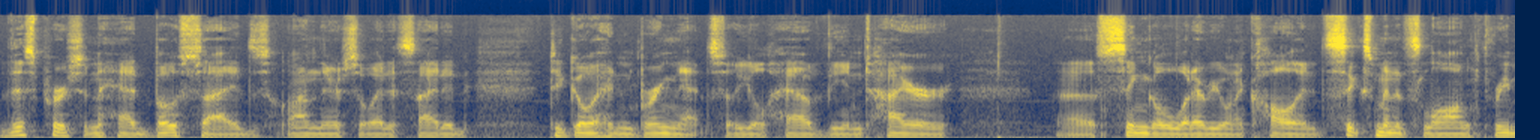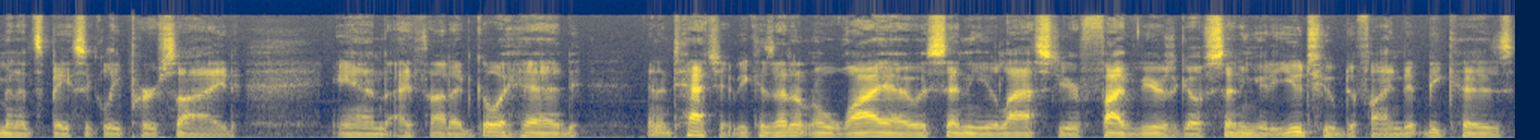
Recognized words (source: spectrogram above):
This person had both sides on there, so I decided to go ahead and bring that. So you'll have the entire uh, single, whatever you want to call it. It's six minutes long, three minutes basically per side. And I thought I'd go ahead and attach it because I don't know why I was sending you last year, five years ago, sending you to YouTube to find it because,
